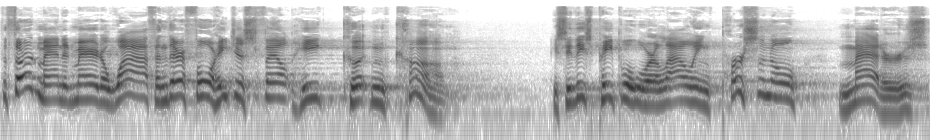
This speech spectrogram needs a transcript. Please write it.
The third man had married a wife and therefore he just felt he couldn't come. You see, these people were allowing personal matters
